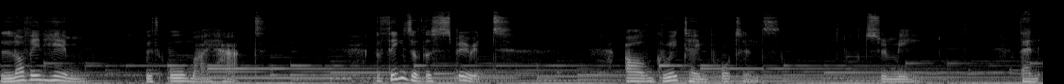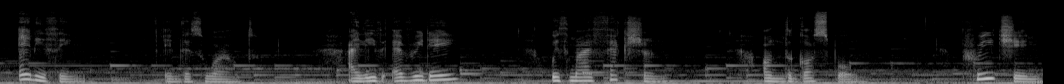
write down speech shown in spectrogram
loving him with all my heart. The things of the Spirit are of greater importance to me than anything in this world. I live every day with my affection on the gospel, preaching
